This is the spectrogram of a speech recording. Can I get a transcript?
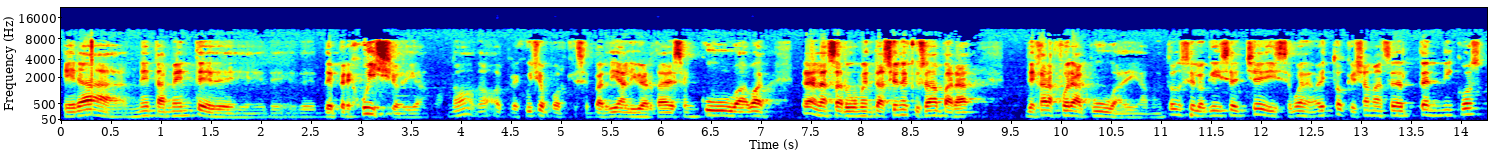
era netamente de, de, prejuicio, digamos, ¿no? ¿no? El prejuicio porque se perdían libertades en Cuba, bueno, eran las argumentaciones que usaban para dejar afuera a Cuba, digamos. Entonces lo que dice el Che dice, bueno, estos que llaman ser técnicos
